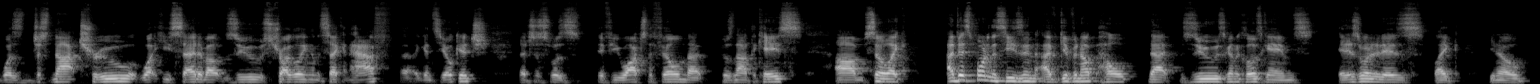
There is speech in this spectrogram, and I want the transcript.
was just not true what he said about Zoo struggling in the second half uh, against Jokic. That just was, if you watch the film, that was not the case. Um, so, like at this point in the season, I've given up hope that Zoo is going to close games. It is what it is. Like you know,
